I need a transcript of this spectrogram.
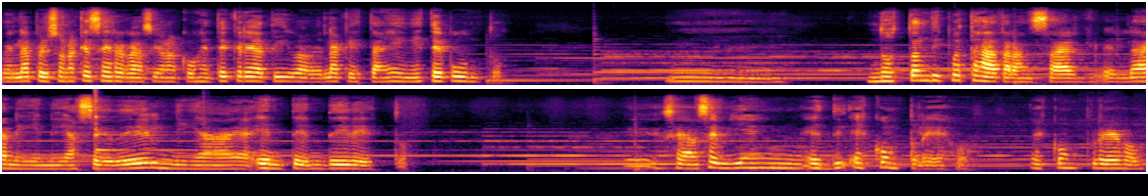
¿verdad? Personas que se relacionan con gente creativa, ¿verdad? Que están en este punto. Mm, no están dispuestas a transar, ¿verdad? Ni, ni a ceder, ni a entender esto se hace bien, es, complejo, es complejo,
